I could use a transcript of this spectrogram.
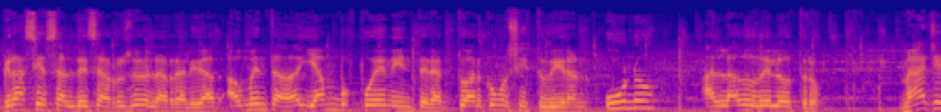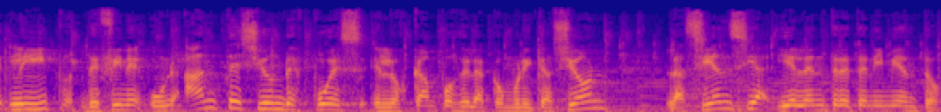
gracias al desarrollo de la realidad aumentada y ambos pueden interactuar como si estuvieran uno al lado del otro. Magic Leap define un antes y un después en los campos de la comunicación, la ciencia y el entretenimiento.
